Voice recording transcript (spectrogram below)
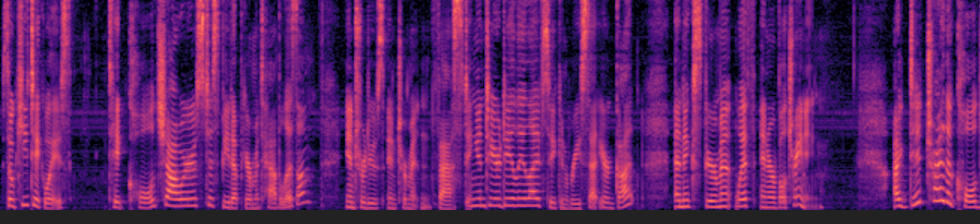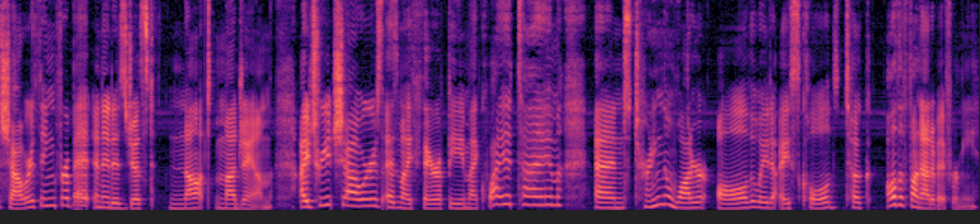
So, key takeaways Take cold showers to speed up your metabolism. Introduce intermittent fasting into your daily life so you can reset your gut and experiment with interval training. I did try the cold shower thing for a bit and it is just not my jam. I treat showers as my therapy, my quiet time, and turning the water all the way to ice cold took all the fun out of it for me.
